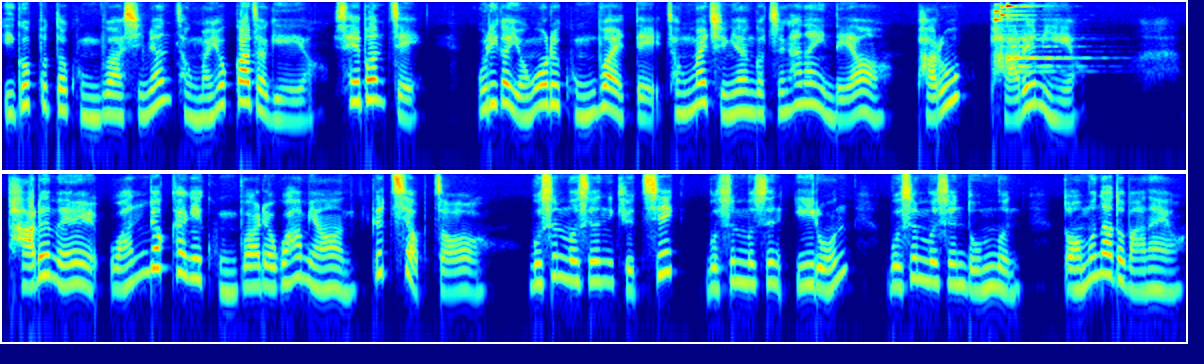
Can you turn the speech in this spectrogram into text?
이것부터 공부하시면 정말 효과적이에요. 세 번째, 우리가 영어를 공부할 때 정말 중요한 것 중 하나인데요. 바로 발음이에요. 발음을 완벽하게 공부하려고 하면 끝이 없죠. 무슨 무슨 규칙, 무슨 무슨 이론, 무슨 무슨 논문, 너무나도 많아요.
